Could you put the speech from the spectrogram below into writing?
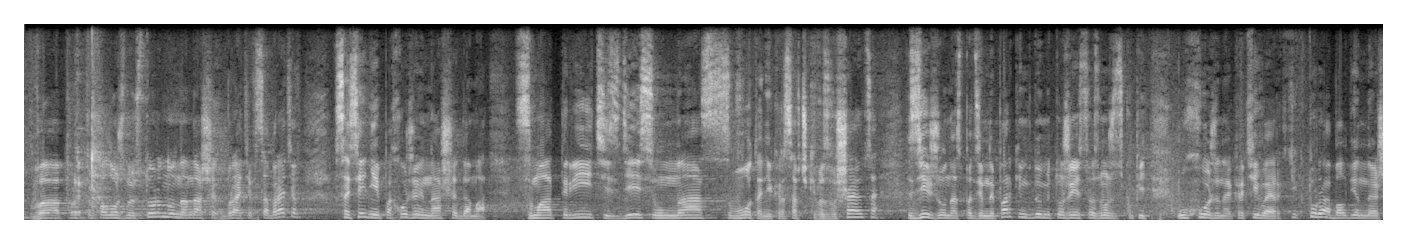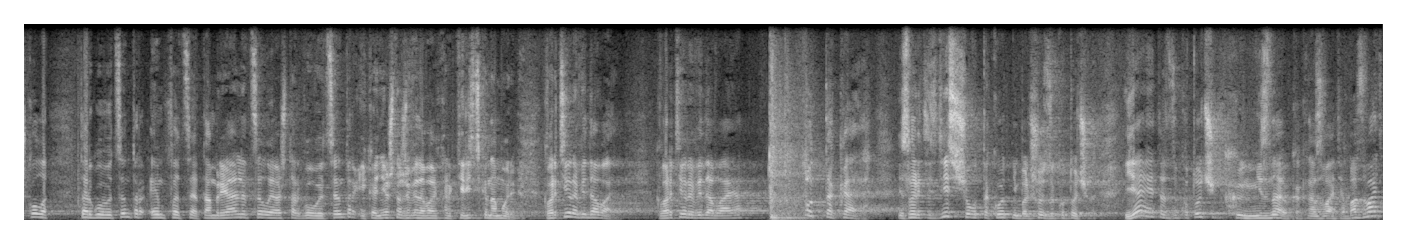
в противоположную сторону на наших братьев-собратьев, соседние похожие наши дома. Смотрите, здесь у нас, вот они, красавчики, возвышаются. Здесь же у нас подземный паркинг в доме, тоже есть возможность купить. Ухоженная, красивая архитектура, обалденная школа, торговый центр МФЦ. Там реально целый аж торговый центр и, конечно же, видовая характеристика на море. Квартира видовая. Квартира видовая вот такая. И смотрите, здесь еще вот такой вот небольшой закуточек. Я этот закуточек не знаю, как назвать, обозвать.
